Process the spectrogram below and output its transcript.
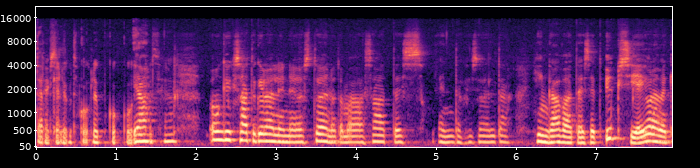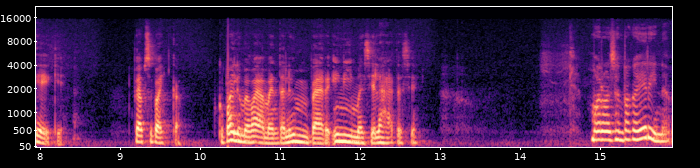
tegelikult lõppkokkuvõttes ja. ongi üks saatekülaline just öelnud oma saates enda, kuidas öelda, hinge avades, et üksi ei ole me keegi. peab see paika kui palju me vajame endale ümber inimesi, lähedasi? ma arvan, see on väga erinev.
